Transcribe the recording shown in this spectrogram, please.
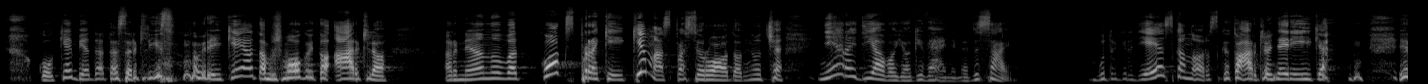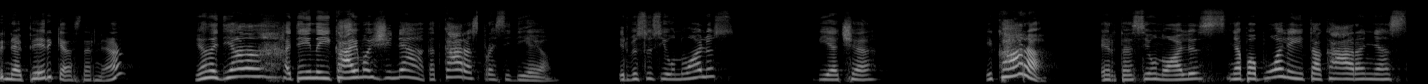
kokia bėda tas arklys, nu reikėjo tam žmogui to arklio. Ar ne, nu, va, koks prakeikimas pasirodo, nu čia nėra Dievo jo gyvenime visai. Būtų girdėjęs, ką nors, kad to arklio nereikia ir nepirkęs, ar ne? Vieną dieną ateina į kaimą žinia, kad karas prasidėjo. Ir visus jaunuolius kviečia į karą. Ir tas jaunuolis nepapuolė į tą karą, nes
